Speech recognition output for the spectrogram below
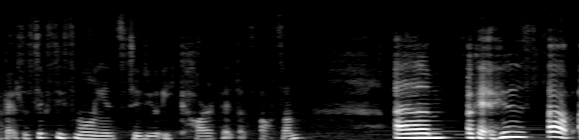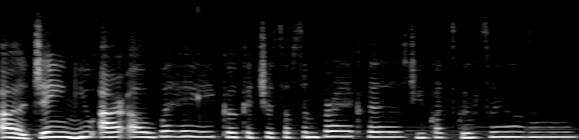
Okay, so 60 simoleons to do a carpet. That's awesome. Um, okay, who's up? Uh, Jane, you are awake. Go get yourself some breakfast. You've got school soon.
